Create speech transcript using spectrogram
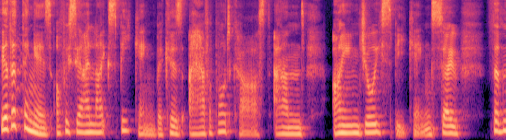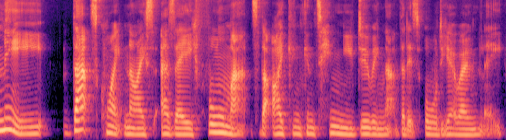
the other thing is obviously I like speaking because I have a podcast and I enjoy speaking. So for me, that's quite nice as a format that I can continue doing that, that it's audio only.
